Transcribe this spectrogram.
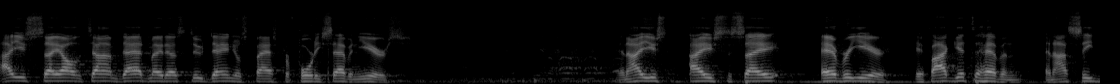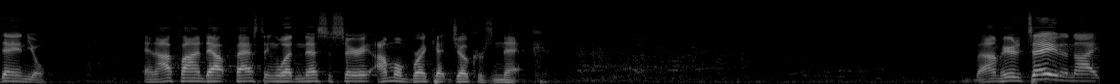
I used to say all the time, Dad made us do Daniel's fast for 47 years. And I used, I used to say every year, if I get to heaven and I see Daniel and I find out fasting wasn't necessary, I'm going to break that joker's neck. But I'm here to tell you tonight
